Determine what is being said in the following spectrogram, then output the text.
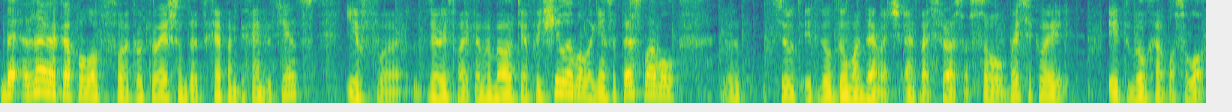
There are a couple of uh, calculations that happen behind the scenes. If uh, there is like abnormality of HE level against a test level, uh, suit it will do more damage and vice versa. So basically it will help us a lot,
